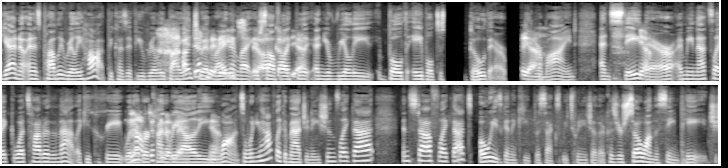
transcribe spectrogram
Yeah, no, and it's probably really hot because if you really buy Oh, into it, right, and let oh, yourself God, like, yeah. and you're really both able to go there in Yeah. your mind and stay Yeah. there. I mean, that's like what's hotter than that? Like you can create whatever kind of reality you Yeah. want. So when you have like imaginations like that and stuff, like that's always going to keep the sex between each other because you're so on the same page.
